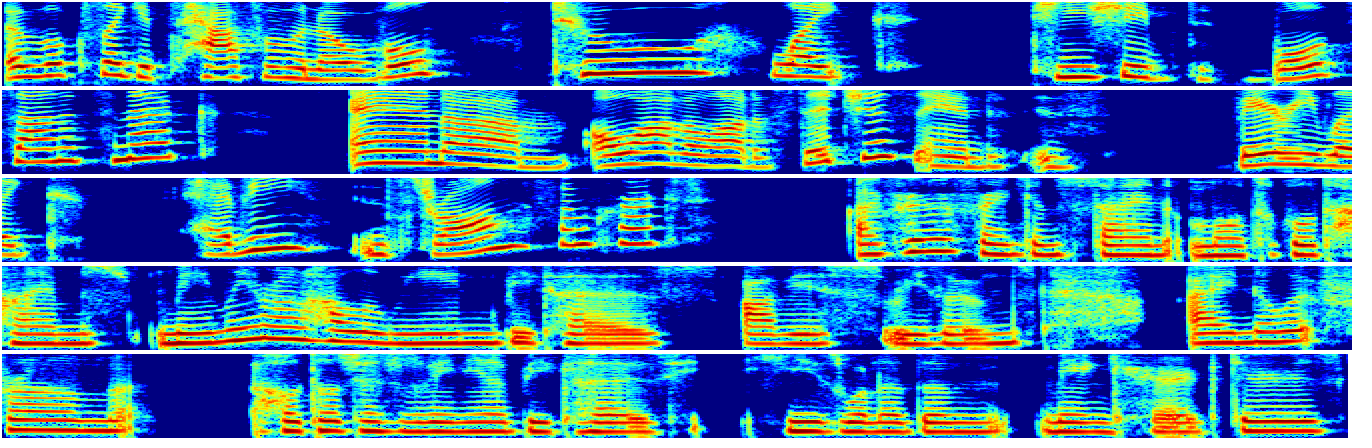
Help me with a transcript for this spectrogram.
it looks like it's half of an oval. Two, like, T shaped bolts on its neck. And, um, a lot, a lot of stitches and is very, like, heavy and strong, if I'm correct. I've heard of Frankenstein multiple times, mainly around Halloween because obvious reasons. I know it from Hotel Transylvania because he's one of the main characters.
